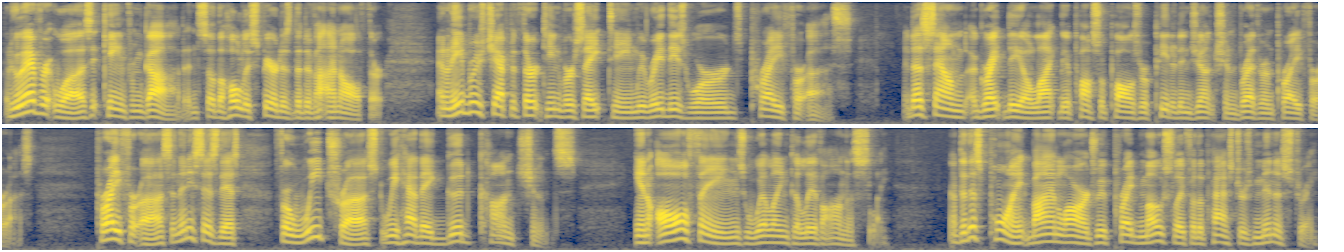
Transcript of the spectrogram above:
But whoever it was, it came from God. And so the Holy Spirit is the divine author. And in Hebrews chapter 13, verse 18, we read these words Pray for us. It does sound a great deal like the Apostle Paul's repeated injunction, Brethren, pray for us. Pray for us. And then he says this For we trust we have a good conscience, in all things willing to live honestly. Now, to this point, by and large, we've prayed mostly for the pastor's ministry.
